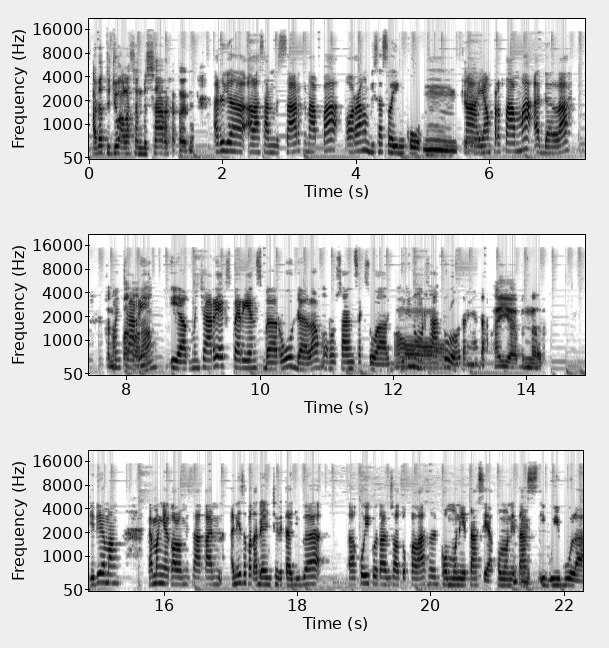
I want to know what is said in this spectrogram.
Ada tujuh alasan besar katanya. Ada juga alasan besar kenapa orang bisa selingkuh. Hmm, oke. Nah, yang pertama adalah Kenapa mencari orang? iya mencari experience baru dalam urusan seksual. Jadi Oh. nomor satu loh ternyata. Ah, iya benar. Jadi emang emang ya kalau misalkan ini sempat ada yang cerita juga aku ikutan suatu kelas komunitas ya komunitas ibu-ibu lah.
